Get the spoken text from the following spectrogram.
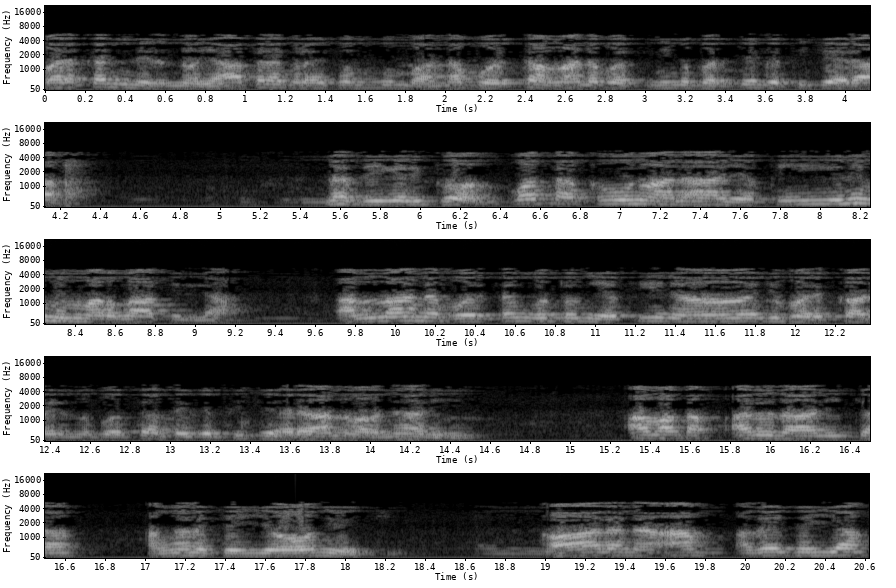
വരക്കന്നിരുന്നു യാത്ര ക്ലേശമൊന്നും വേണ്ട പൊരുത്ത അള്ളാന്റെ നിങ്ങൾ പുരത്തേക്ക് എത്തിച്ചേരാം. എന്നാ സ്വീകരിക്കോ തക്കൂനും അല അള്ളാന്റെ പൊരുത്തം കിട്ടുന്ന യക്കീനാജ് പൊരുക്കാടിരുന്നു. പൊരുത്തത്തേക്ക് എത്തിച്ചേരാന്ന് പറഞ്ഞാൽ അവ തപ്പാലിക്ക അങ്ങനെ ചെയ്യോന്ന് ചോദിച്ചു. കാലന അതേ ചെയ്യാം?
